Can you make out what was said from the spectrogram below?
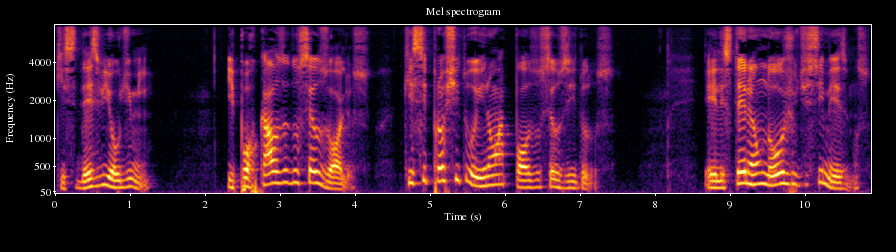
que se desviou de mim, e por causa dos seus olhos, que se prostituíram após os seus ídolos. Eles terão nojo de si mesmos,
